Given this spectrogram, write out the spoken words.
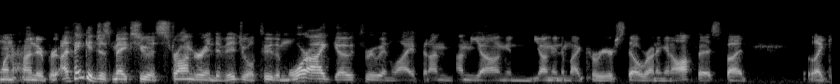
100%. i think it just makes you a stronger individual too the more i go through in life and i'm i'm young and young into my career still running an office but like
